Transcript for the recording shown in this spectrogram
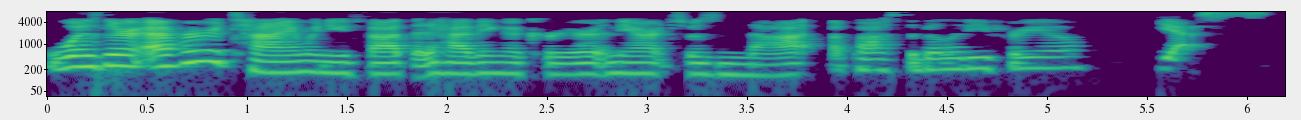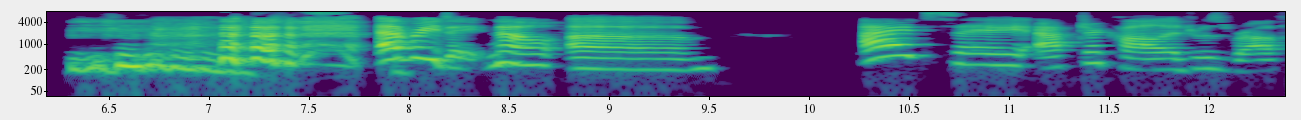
Was there ever a time when you thought that having a career in the arts was not a possibility for you? Yes. Every day. No. Um I'd say after college was rough.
